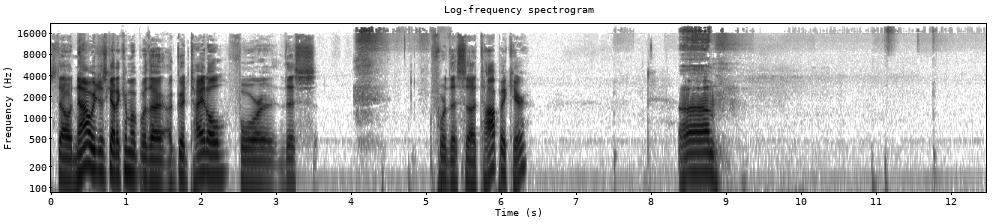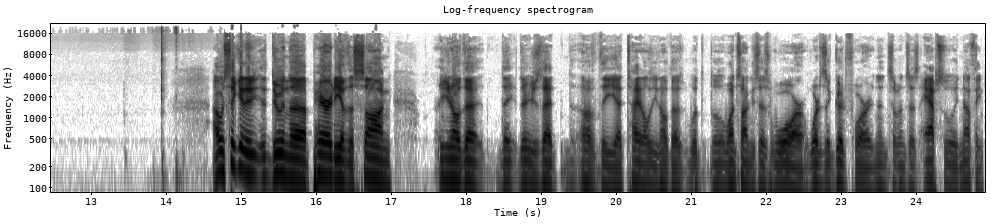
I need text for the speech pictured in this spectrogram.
So now we just got to come up with a, a, good title for this for this uh, topic here. Um. I was thinking of doing the parody of the song. You know, the, the there's that of the uh, title. You know, the with the one song that says "War." What is it good for? And then someone says absolutely nothing.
